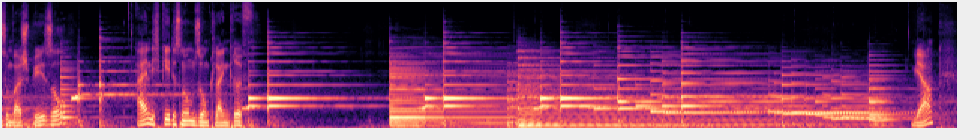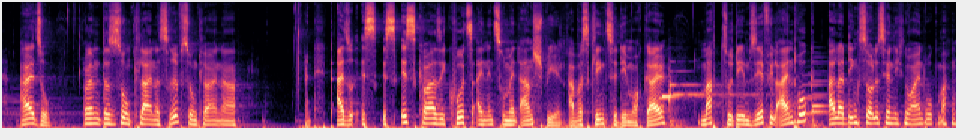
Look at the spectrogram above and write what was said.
Zum Beispiel so. Eigentlich geht es nur um so einen kleinen Griff. Ja, also, ähm, das ist so ein kleines Riff, so ein kleiner. Also, es, es ist quasi kurz ein Instrument anspielen, aber es klingt zudem auch geil. Macht zudem sehr viel Eindruck. Allerdings soll es ja nicht nur Eindruck machen,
